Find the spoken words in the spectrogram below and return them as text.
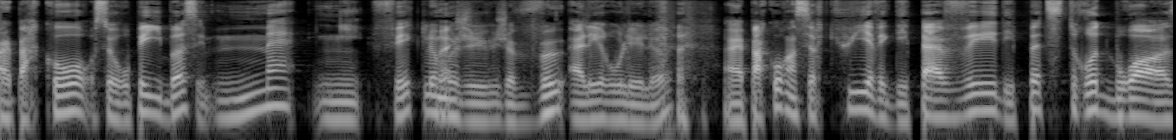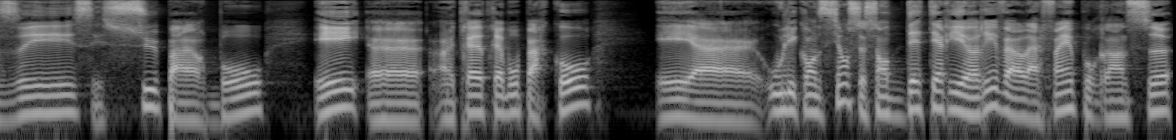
un parcours, c'est aux Pays-Bas, c'est magnifique. Là. Moi, je, veux aller rouler là. un parcours en circuit avec des pavés, des petites routes boisées, c'est super beau. Et euh, un très, très beau parcours. Et euh, où les conditions se sont détériorées vers la fin pour rendre ça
